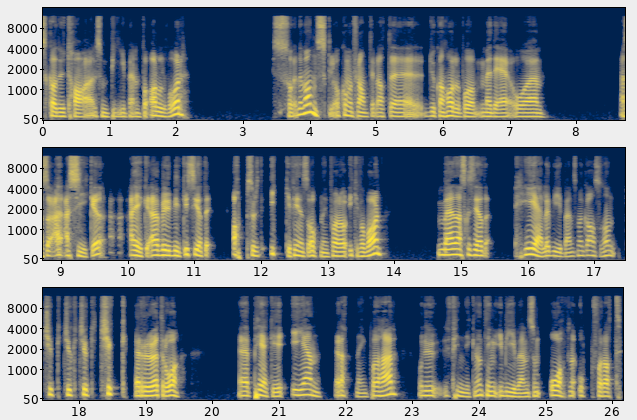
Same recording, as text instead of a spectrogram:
skal du ta liksom, Bibelen på alvor, så er det vanskelig å komme fram til at uh, du kan holde på med det og uh, Altså, jeg, jeg sier ikke jeg, ikke jeg vil ikke si at det absolutt ikke finnes åpning for å ikke få barn, men jeg skal si at hele Bibelen, som er ganske sånn tjukk, tjukk, tjukk, tjukk rød tråd, uh, peker i én retning på det her, og du finner ikke noe i Bibelen som åpner opp for at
